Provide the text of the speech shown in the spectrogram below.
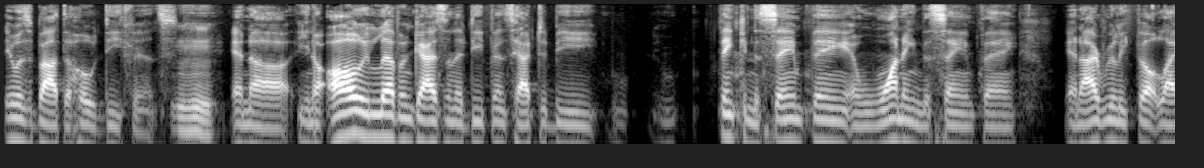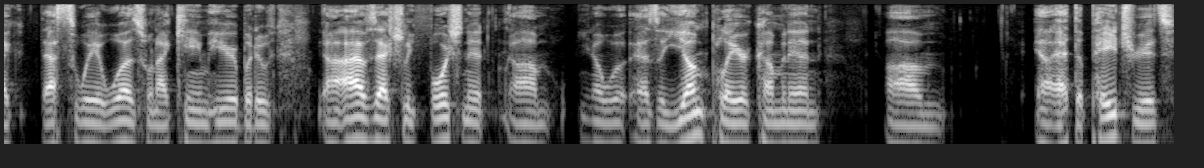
It was about the whole defense. Mm-hmm. And, uh, you know, all 11 guys on the defense had to be thinking the same thing and wanting the same thing. And I really felt like that's the way it was when I came here. But it was, I was actually fortunate, um, you know, as a young player coming in um, at the Patriots,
